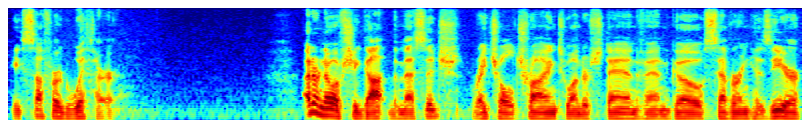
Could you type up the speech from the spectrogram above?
He suffered with her. I don't know if she got the message. Rachel trying to understand Van Gogh severing his ear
